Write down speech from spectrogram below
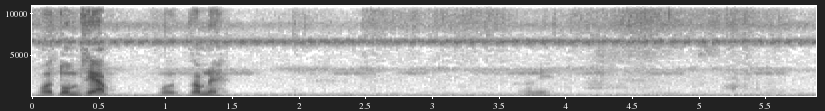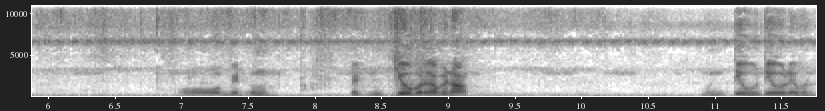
เพราะต้มแซ่บทำเนี่ย อันนี้ โอ้เบ็ดมึงเบ็ดมันจิ้วไปครับพี่น้องหมุนติ้วติ้วเลยพุ่น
